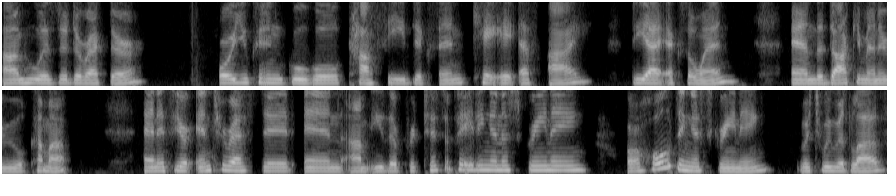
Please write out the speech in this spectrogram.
um, who is the director, or you can Google Kafi Dixon, K A F I D I X O N, and the documentary will come up. And if you're interested in um, either participating in a screening or holding a screening, which we would love,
